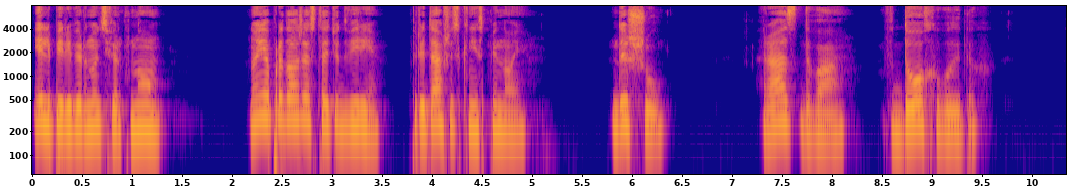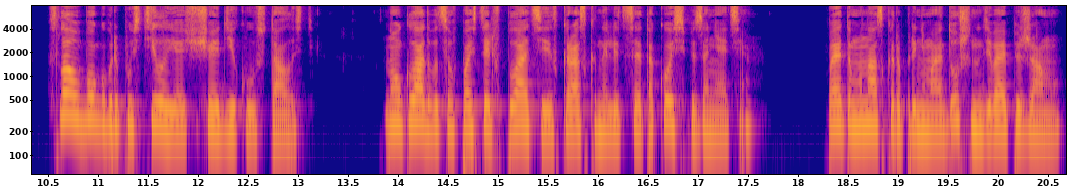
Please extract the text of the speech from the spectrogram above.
или перевернуть вверх дном. Но я продолжаю стоять у двери, придавшись к ней спиной. Дышу. Раз, два. Вдох-выдох. Слава богу, припустила, я ощущаю дикую усталость. Но укладываться в постель в платье и с краской на лице – такое себе занятие. Поэтому наскоро принимаю душ и надеваю пижаму.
